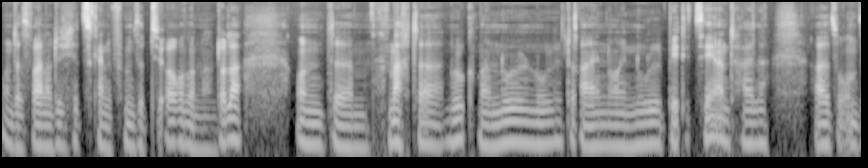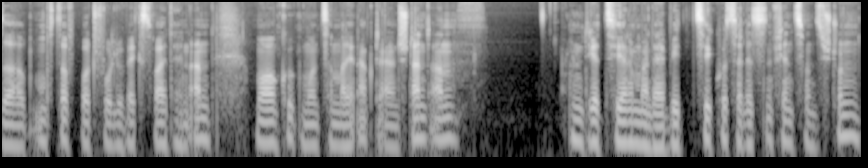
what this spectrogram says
und das war natürlich jetzt keine 75 Euro, sondern Dollar. Und ähm, macht da 0,00390 BTC-Anteile. Also unser Musterportfolio wächst weiterhin an. Morgen gucken wir uns dann mal den aktuellen Stand an. Und jetzt hier nochmal der BTC-Kurs der letzten 24 Stunden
